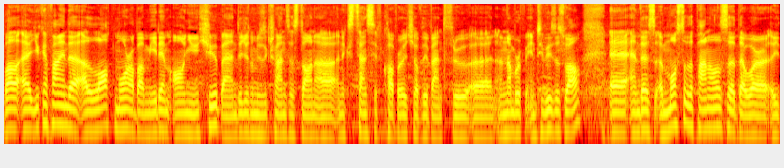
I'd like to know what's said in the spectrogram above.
Well, uh, you can find uh, a lot more about MIDEM on YouTube, and Digital Music Trends has done uh, an extensive coverage of the event through uh, a number of interviews as well. Uh, and there's uh, most of the panels that were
